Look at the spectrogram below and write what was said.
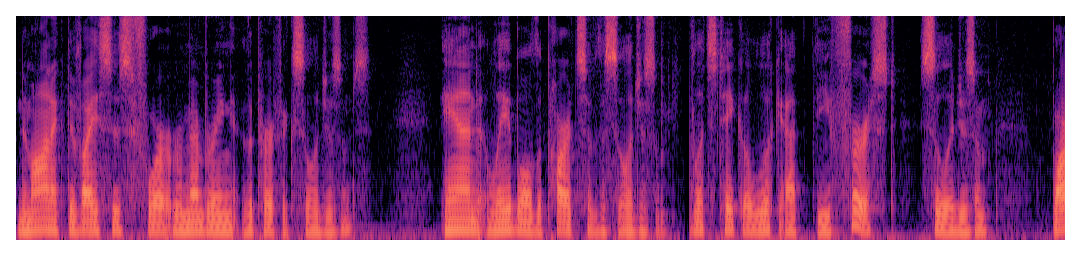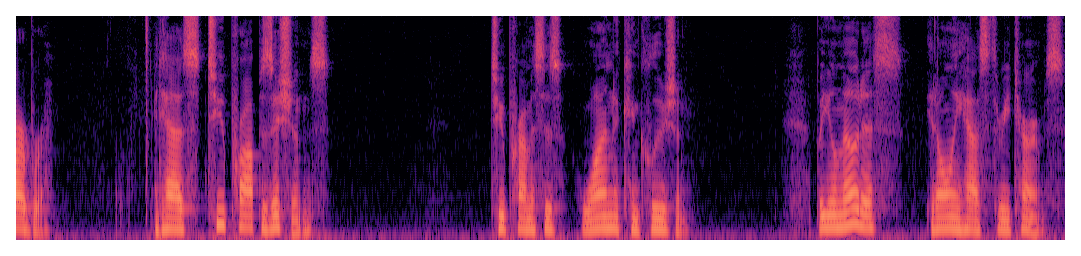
mnemonic devices for remembering the perfect syllogisms, and label the parts of the syllogism. Let's take a look at the first syllogism, Barbara. It has two propositions, two premises, one conclusion. But you'll notice it only has three terms.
